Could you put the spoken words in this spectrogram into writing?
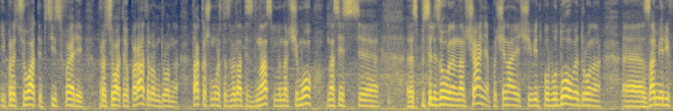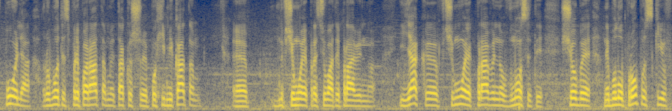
і працювати в цій сфері, працювати оператором дрона, також можете звертатись до нас. Ми навчимо. У нас є е, е, спеціалізоване навчання, починаючи від побудови дрона, е, замірів поля, роботи з препаратами, також по хімікатам. навчимо, Вчимо, як працювати правильно. І як е, вчимо, як правильно вносити, щоб не було пропусків,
